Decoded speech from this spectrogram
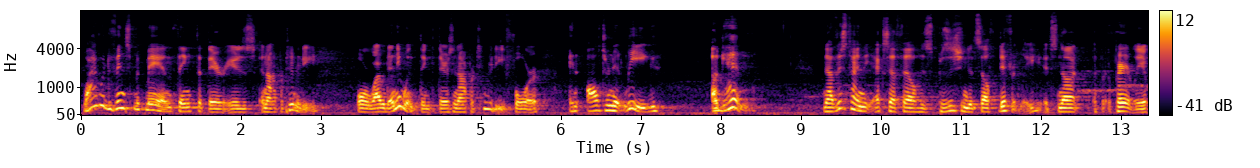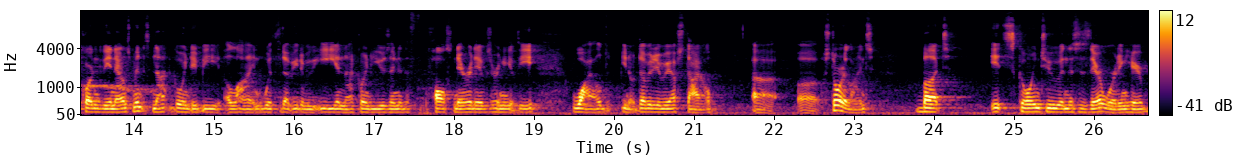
why would Vince McMahon think that there is an opportunity, or why would anyone think that there's an opportunity for an alternate league again? Now, this time the XFL has positioned itself differently. It's not, apparently, according to the announcement, it's not going to be aligned with WWE and not going to use any of the false narratives or any of the wild, you know, WWF style uh, uh, storylines. But it's going to, and this is their wording here,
